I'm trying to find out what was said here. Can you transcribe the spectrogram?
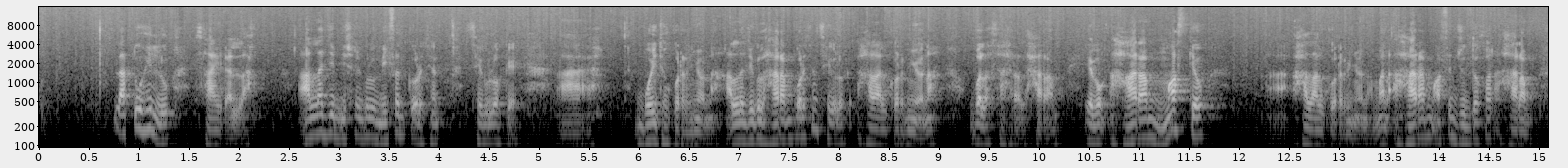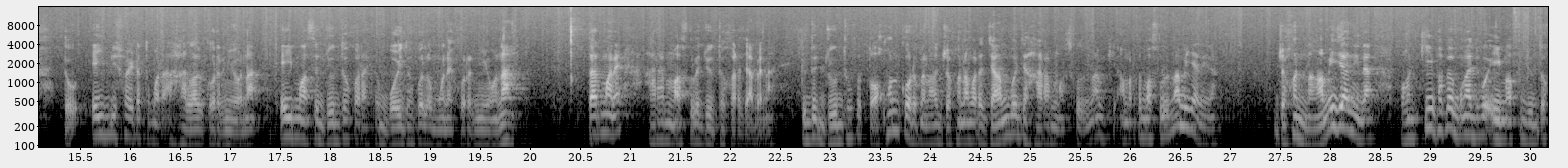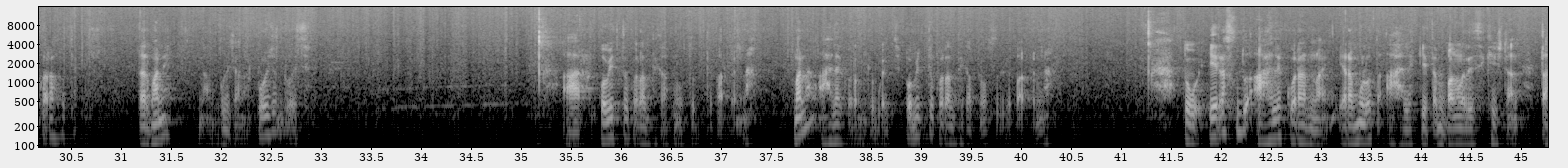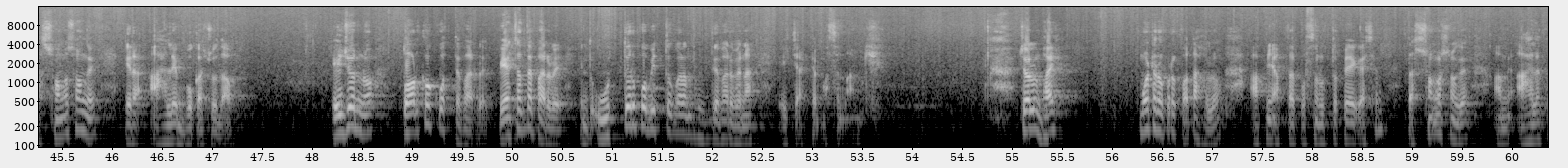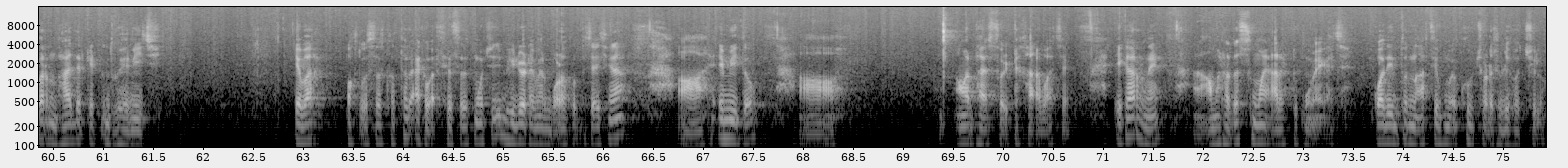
লা তুহিল্লু সাহির আল্লাহ। আল্লাহ যে বিষয়গুলো নিষেধ করেছেন, সেগুলোকে বৈধ করে নিও না। আল্লাহ যেগুলো হারাম করেছেন, সেগুলোকে হালাল করে নিও না। বলা সাহারাল হারাম। এবং হারাম মাসকেও হালাল করে নিও না। মানে হারাম মাসে যুদ্ধ করা হারাম। তো এই বিষয়টা তোমরা হালাল করে নিও না। এই মাসে যুদ্ধ করাকে বৈধ বলে মনে করে নিও না। তার মানে হারাম মাসগুলো যুদ্ধ করা যাবে না। কিন্তু যুদ্ধ তো তখন করবে না যখন আমরা জানব যে হারাম মাসগুলোর নাম কি। আমরা তো মাসগুলোর নামই জানি না। যখন নামই জানি না, তখন কীভাবে বাঁচবো এই মাসে যুদ্ধ করা হতে? তার মানে নামগুলো জানার প্রয়োজন রয়েছে। আর পবিত্র কোরআন থেকে আপনি উত্তর দিতে পারবেন না। মানে আহলে কোরআনকে বলছি, পবিত্র কোরআন থেকে আপনি উত্তর দিতে পারবেন না। তো এরা শুধু আহলে কোরআন নয় এরা মূলত আহলে কিতাব বাংলাদেশি খ্রিস্টান। তার সঙ্গে সঙ্গে এরা আহলে বোকাচোদাও এই জন্য তর্ক করতে পারবে পেঁচাতে পারবে কিন্তু উত্তর পবিত্র কোরআন দিতে পারবে না এই চারটে মাসের নাম কি? চলুন ভাই মোটার উপর কথা হলো আপনি আপনার প্রশ্নের উত্তর পেয়ে গেছেন তার সঙ্গে সঙ্গে আমি আহলে কোরআন ভাইদেরকে একটু ধুয়ে নিয়েছি। এবার বক্তব্য শেষ করতে হবে একেবারে শেষ শেষ পৌঁছেছি ভিডিওটা আমি আর বড় করতে চাইছি না। এমনিতেও আহ, আমার ভাইয়ের শরীরটা খারাপ আছে। এ কারণে, আমার হাতে সময় আরেকটু কমে গেছে। কদিন তো নার্সিংহোমে খুব ছোটাছুটি হচ্ছিল।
